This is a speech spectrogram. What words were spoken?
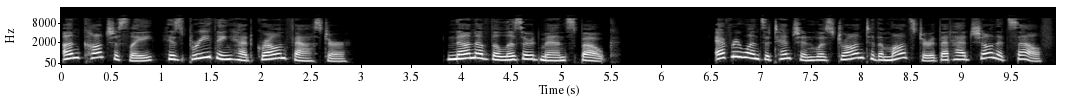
Unconsciously, his breathing had grown faster. None of the lizard men spoke. Everyone's attention was drawn to the monster that had shown itself,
